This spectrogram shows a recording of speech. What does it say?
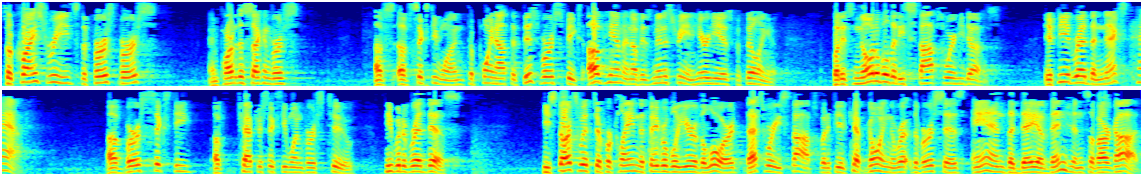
So Christ reads the first verse and part of the second verse of, of 61 to point out that this verse speaks of him and of his ministry, and here he is fulfilling it. But it's notable that he stops where he does. If he had read the next half of verse 60, of chapter 61, verse 2, he would have read this. He starts with to proclaim the favorable year of the Lord. That's where he stops. But if he had kept going, the, the verse says, and the day of vengeance of our God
